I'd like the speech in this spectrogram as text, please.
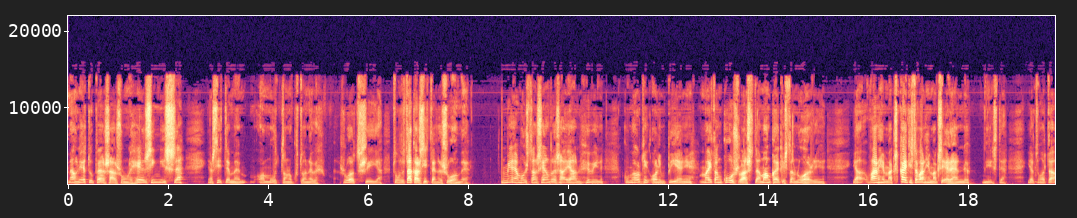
Mä oon etupäässä asunut Helsingissä ja sitten mä oon muuttanut tuonne Ruotsiin ja tullut takaisin tänne Suomeen. Minä muistan sellaisen ajan hyvin, kun mä olin, olin pieni. Mä on kuusi lasta, mä oon kaikista nuoriin ja vanhimmaksi, kaikista vanhimmaksi elänyt niistä. Ja tuota,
